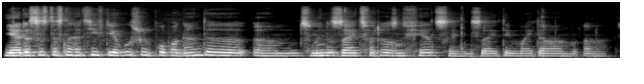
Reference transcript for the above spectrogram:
Ja, das ist das Narrativ der russischen Propaganda, ähm, zumindest seit 2014, seit dem Maidan. Äh,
